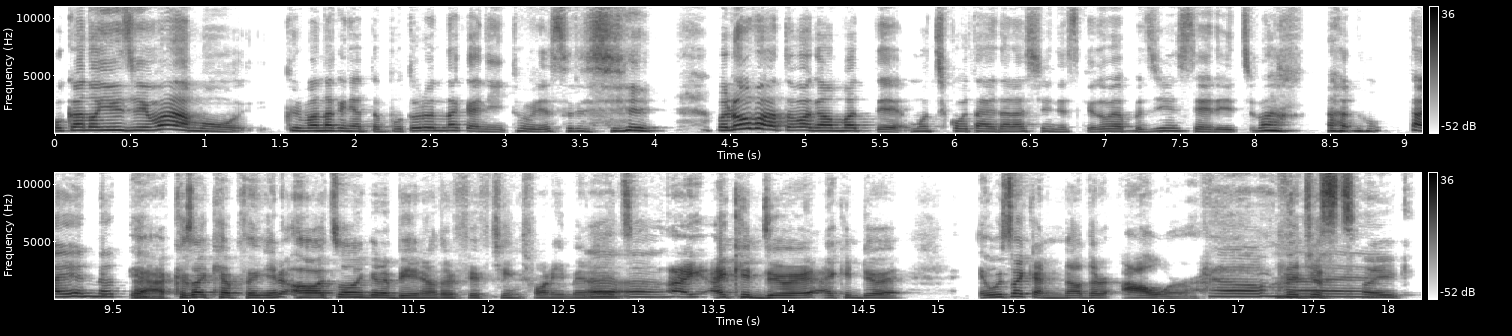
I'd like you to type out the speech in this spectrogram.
他の友人はもう車の中にあったボトルの中にトイレするし、まあ、ロバートは頑張って持ちこたえたらしいんですけど、やっぱ人生で一番あの大変だった。yeah because i kept thinking oh it's only going to be another 15 20 minutes uh. I, I can do it i can do it it was like another hour あー they're just はい like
